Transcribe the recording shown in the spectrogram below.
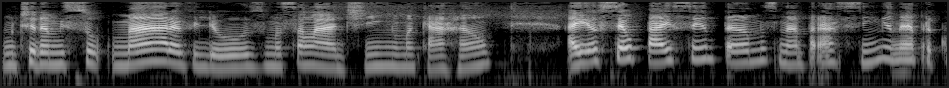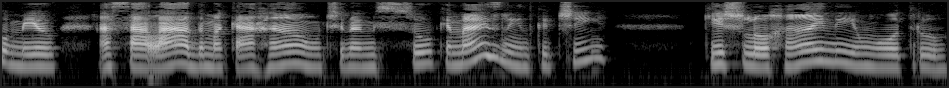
Um tiramisu maravilhoso, uma saladinha, um macarrão. Aí eu e seu pai sentamos na pracinha, né, para comer a salada, o macarrão, o tiramisu, que é mais lindo que tinha. Quiche Lorraine e um outro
